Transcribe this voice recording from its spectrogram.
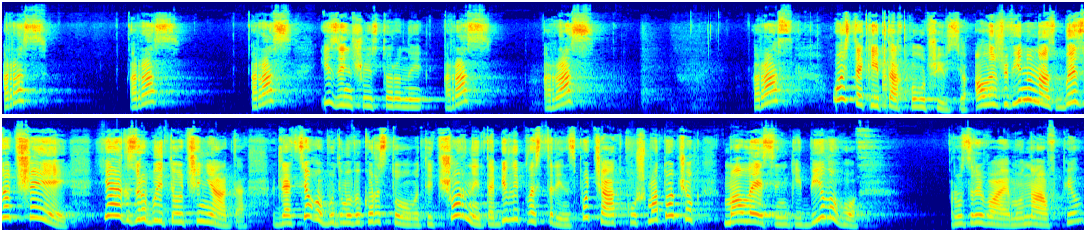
Раз, раз, раз. І з іншої сторони. Раз, раз, раз. Ось такий птах получився. Але ж він у нас без очей. Як зробити оченята? Для цього будемо використовувати чорний та білий пластилін. Спочатку шматочок малесенький білого розриваємо навпіл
